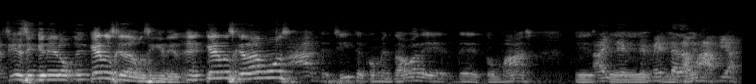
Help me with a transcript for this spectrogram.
Así es, ingeniero. ¿En qué nos quedamos, ingeniero? ¿En qué nos quedamos? Ah, te- sí, te comentaba de, de Tomás. Este, Ahí te, te mete a la mafia.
